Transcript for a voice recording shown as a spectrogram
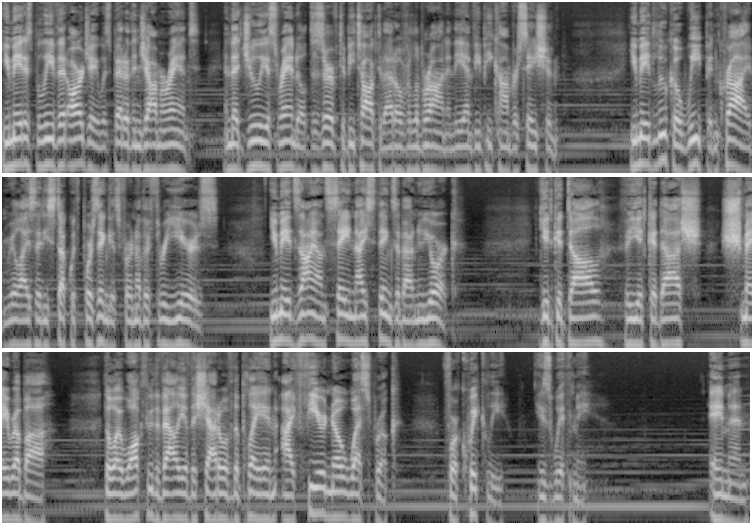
You made us believe that RJ was better than Ja Morant and that Julius Randle deserved to be talked about over LeBron in the MVP conversation. You made Luka weep and cry and realize that he's stuck with Porzingis for another three years. You made Zion say nice things about New York. Gidgadal, Gadal, V'yit Gadash, Shmei Rabbah. Though I walk through the valley of the shadow of the play-in, I fear no Westbrook, for Quickley is with me. Amen.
